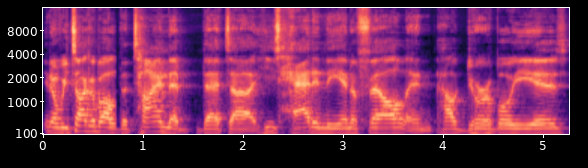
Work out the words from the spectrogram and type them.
You know, we talk about the time that that uh, he's had in the NFL and how durable he is.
